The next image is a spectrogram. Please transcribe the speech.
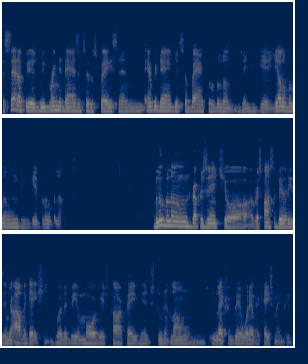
the setup is we bring the dads into the space, and every dad gets a bag full of balloons, and you get yellow balloons and you get blue balloons. Blue balloons represent your responsibilities and your obligations, whether it be a mortgage, car payment, student loans, electric bill, whatever the case may be.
